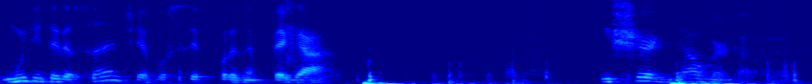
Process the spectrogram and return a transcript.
muito interessante é você, por exemplo, pegar, enxergar o mercado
